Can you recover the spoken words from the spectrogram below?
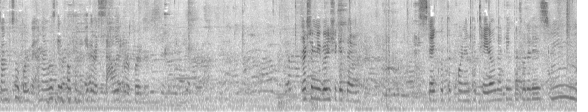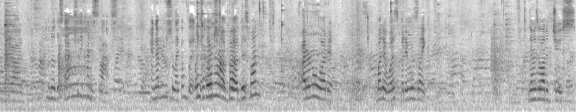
So I'm so bored of it, and I always get a fucking either a salad or a burger. Next time you go, you should get the steak with the corn and potatoes. I think that's what it is. Mm. Oh my god, You know, this actually kind of slaps. I never used to like them, but it's good, huh? But really this good. one, I don't know what it, what it was, but it was like there was a lot of juice.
